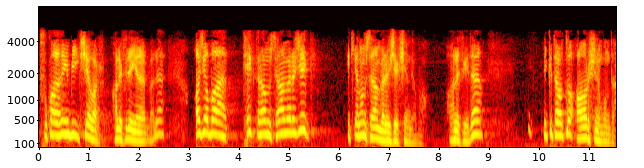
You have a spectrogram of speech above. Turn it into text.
fukahaların bir şey var. Hanefi'de yine böyle. Acaba tek tarafı selam verecek, iki yanım selam verecek şimdi bu. Hanefi'de iki tarafta ağır şimdi bunda.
